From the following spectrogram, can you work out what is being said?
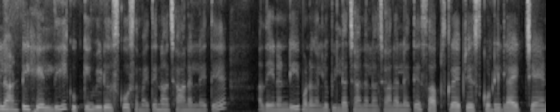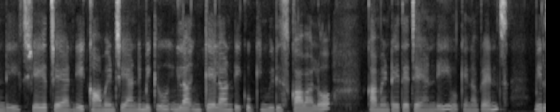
ఇలాంటి హెల్దీ కుకింగ్ వీడియోస్ కోసం అయితే నా ఛానల్ని అయితే అదేనండి మునగల్లు పిల్ల ఛానల్ నా ఛానల్ని అయితే సబ్స్క్రైబ్ చేసుకోండి లైక్ చేయండి షేర్ చేయండి కామెంట్ చేయండి. మీకు ఇలా ఇంకా ఎలాంటి కుకింగ్ వీడియోస్ కావాలో కామెంట్ అయితే చేయండి ఓకేనా ఫ్రెండ్స్? మీరు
